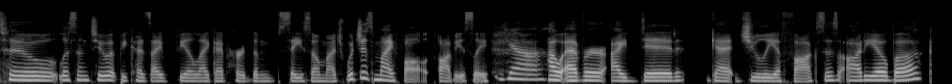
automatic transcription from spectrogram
to listen to it because I feel like I've heard them say so much, which is my fault, obviously. Yeah. However, I did get Julia Fox's audiobook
